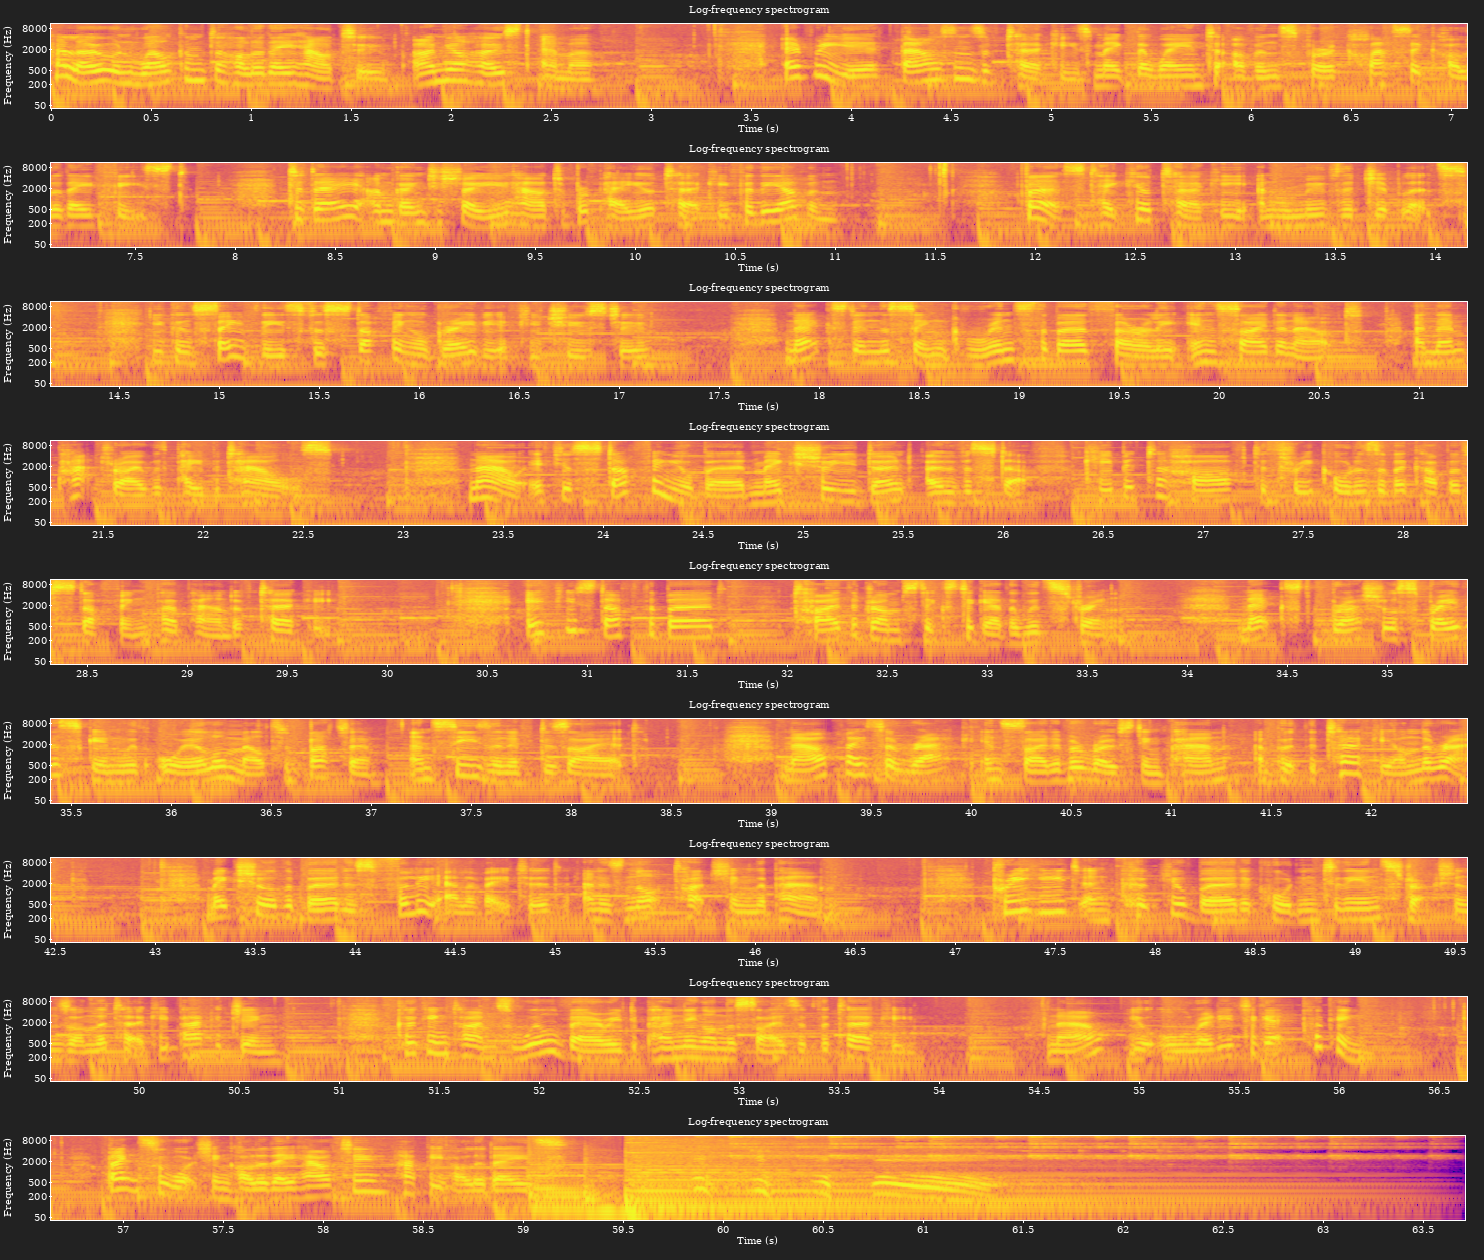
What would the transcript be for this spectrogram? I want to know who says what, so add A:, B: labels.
A: Hello and welcome to Holiday How To. I'm your host, Emma. Every year, thousands of turkeys make their way into ovens for a classic holiday feast. Today, I'm going to show you how to prepare your turkey for the oven. First, take your turkey and remove the giblets. You can save these for stuffing or gravy if you choose to. Next, in the sink, rinse the bird thoroughly inside and out, and then pat dry with paper towels. Now, if you're stuffing your bird, make sure you don't overstuff. Keep it to half to three quarters of a cup of stuffing per pound of turkey. If you stuff the bird, tie the drumsticks together with string. Next, brush or spray the skin with oil or melted butter and season if desired. Now place a rack inside of a roasting pan and put the turkey on the rack. Make sure the bird is fully elevated and is not touching the pan. Preheat and cook your bird according to the instructions on the turkey packaging. Cooking times will vary depending on the size of the turkey. Now you're all ready to get cooking. Thanks for watching Holiday How To. Happy holidays.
